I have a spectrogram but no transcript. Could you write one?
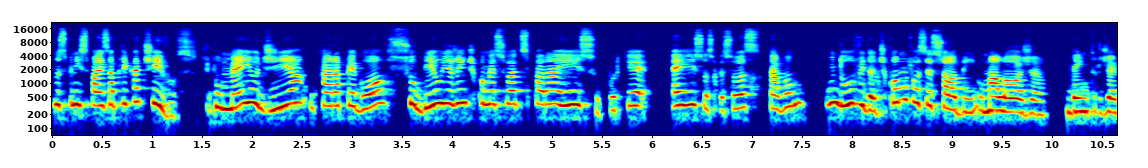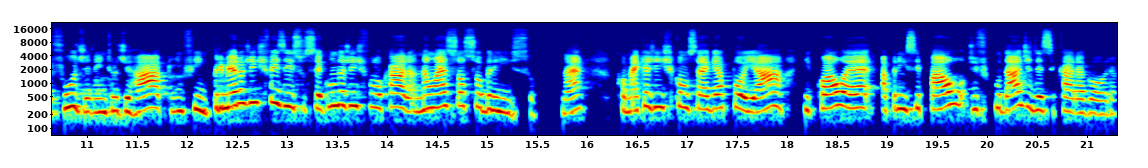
nos principais aplicativos. Tipo, meio-dia, o cara pegou, subiu e a gente começou a disparar isso, porque é isso, as pessoas estavam com dúvida de como você sobe uma loja dentro de iFood, dentro de Rap, enfim. Primeiro a gente fez isso, segundo a gente falou, cara, não é só sobre isso. Né? Como é que a gente consegue apoiar e qual é a principal dificuldade desse cara agora?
